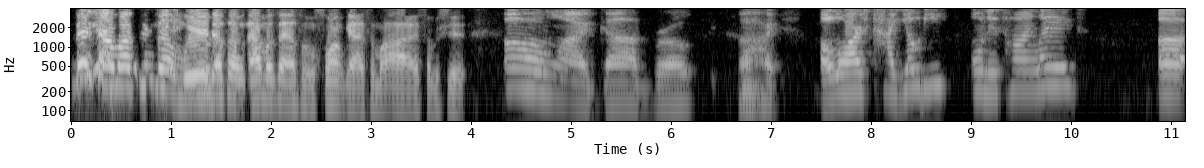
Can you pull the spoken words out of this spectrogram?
Next time I see something weird, that's what I'm. I must have some swamp gas in my eye or some shit. oh my God, bro. All right. A large coyote on his hind legs. Uh,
